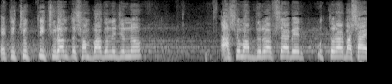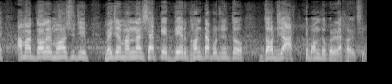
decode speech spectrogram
একটি চুক্তি চূড়ান্ত সম্পাদনের জন্য আসম আব্দুর রব সাহেবের উত্তরার বাসায় আমার দলের মহাসচিব মেজর মান্নান সাহেবকে দেড় ঘণ্টা পর্যন্ত দরজা আটকে বন্ধ করে রাখা হয়েছিল।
